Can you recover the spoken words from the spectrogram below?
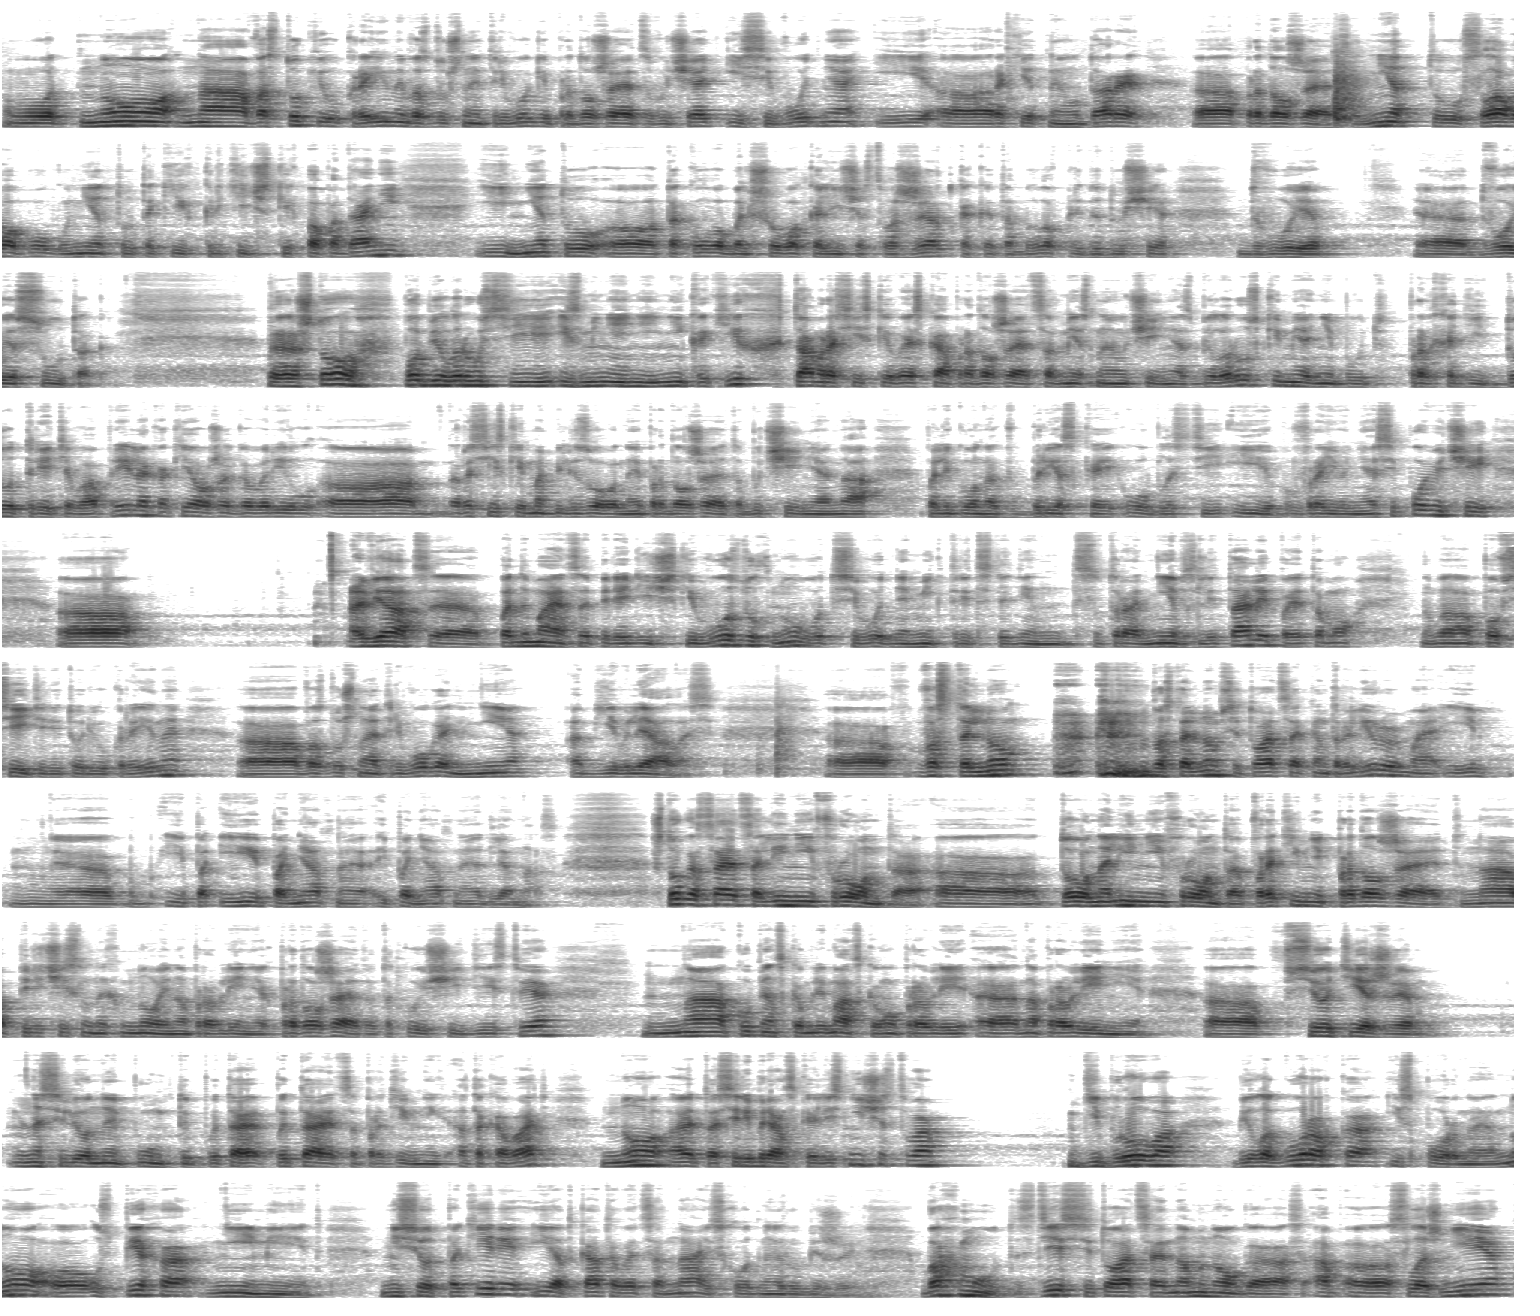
Вот. Но на востоке Украины воздушные тревоги продолжают звучать и сегодня, и а, ракетные удары продолжаются. Нету, слава богу, нету таких критических попаданий и нету э, такого большого количества жертв, как это было в предыдущие двое, э, двое суток. Э, что по Белоруссии изменений никаких. Там российские войска продолжают совместное учение с белорусскими. Они будут проходить до 3 апреля, как я уже говорил. Российские мобилизованные продолжают обучение на полигонах в Брестской области и в районе Осиповичей авиация поднимается периодически в воздух. Ну вот сегодня МиГ-31 с утра не взлетали, поэтому э, по всей территории Украины воздушная тревога не объявлялась. Э, в остальном, в остальном ситуация контролируемая и, и, и, понятная, и понятная для нас. Что касается линии фронта, то на линии фронта противник продолжает на перечисленных мной направлениях, продолжает атакующие действия. На Купинском лиматском э, направлении все те же населенные пункты пытается противник атаковать, но это Серебрянское лесничество, Деброво, Белогоровка и Спорная, но успеха не имеет несет потери и откатывается на исходные рубежи. Бахмут. Здесь ситуация намного а, а, сложнее.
